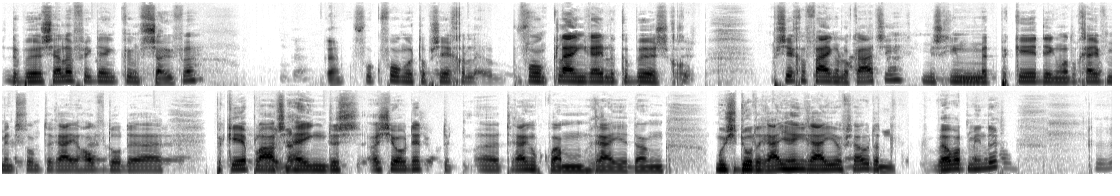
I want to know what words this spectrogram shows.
de beurs zelf, ik denk een 7. Oké. Voor- Ik vond het op zich, voor een klein redelijke beurs, go- op zich een fijne locatie. Misschien Mhm. met parkeerdingen, want op een gegeven moment stond de rij half door de parkeerplaats Ja. heen. Dus als je net de eh, terrein op kwam rijden, dan moest je door de rij heen rijden of zo. Dat Mhm. wel wat minder. Mhm.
